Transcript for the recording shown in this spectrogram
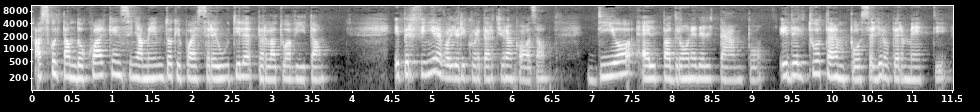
ascoltando qualche insegnamento che può essere utile per la tua vita. E per finire voglio ricordarti una cosa. Dio è il padrone del tempo e del tuo tempo, se glielo permetti.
